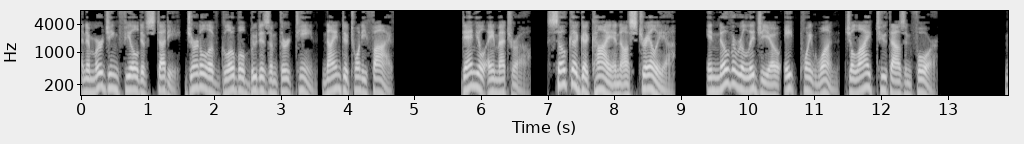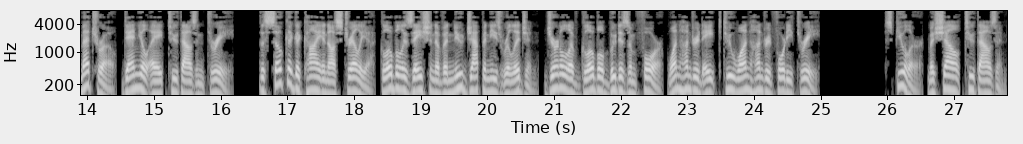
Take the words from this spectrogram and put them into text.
An Emerging Field of Study, Journal of Global Buddhism 13, 9–25 Daniel A. Métraux, "'Soka Gakkai in Australia' in Nova Religio 8.1, July 2004. Métraux, Daniel A. 2003. The Soka Gakkai in Australia, Globalization of a New Japanese Religion, Journal of Global Buddhism 4, 108–143 Spuler, Michelle 2000.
